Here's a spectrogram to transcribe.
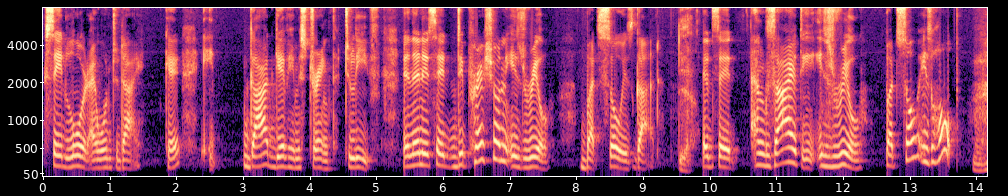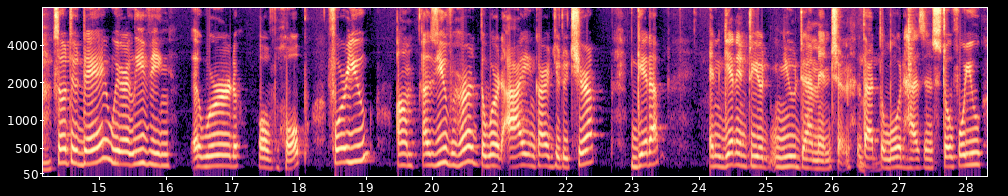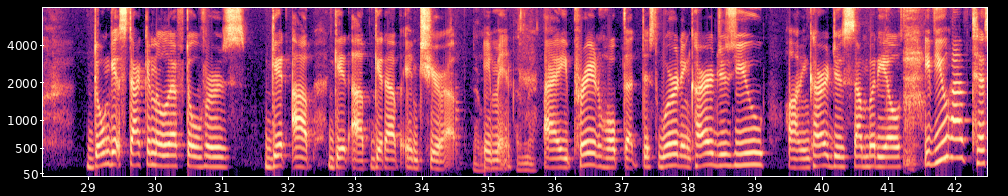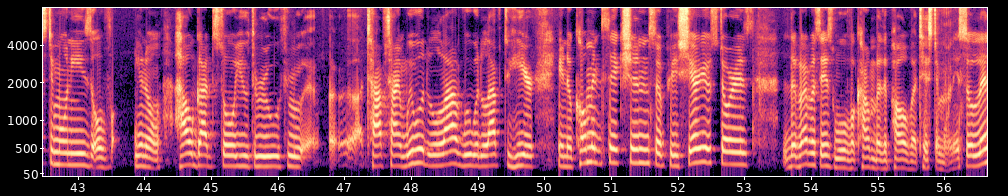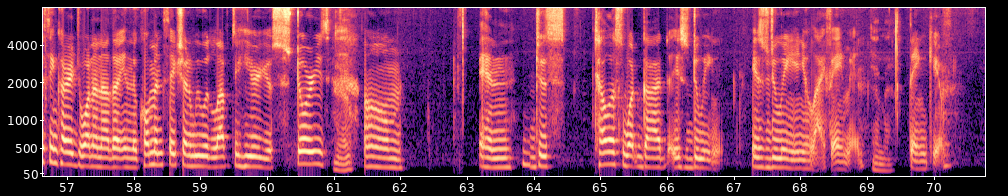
said, "Lord, I want to die." Okay, it, God gave him strength to live, and then it said, "Depression is real, but so is God." Yeah. It said, "Anxiety is real, but so is hope." So today we are leaving a word of hope for you. Um, as you've heard the word, I encourage you to cheer up, get up, and get into your new dimension that the Lord has in store for you. Don't get stuck in the leftovers. Get up, get up, get up, and cheer up. Amen. Amen. Amen. I pray and hope that this word encourages you, uh, encourages somebody else. If you have testimonies of, you know, how God saw you through through a, a tough time, we would love, we would love to hear in the comment section. So please share your stories. The Bible says we overcome by the power of our testimony. So let's encourage one another in the comment section. We would love to hear your stories Yeah. Um, and just tell us what God is doing is doing in your life. Amen. Amen. Thank you.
